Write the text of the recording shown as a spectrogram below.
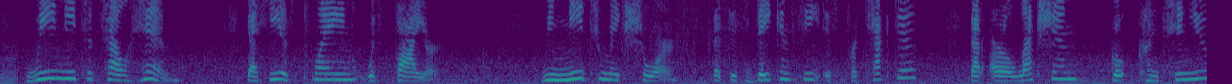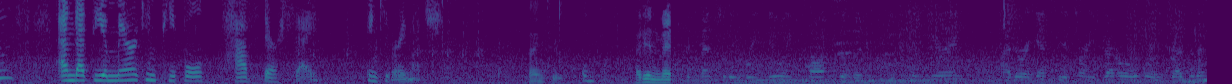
hmm. we need to tell him that he is playing with fire. We need to make sure that this vacancy is protected, that our election go- continues, and that the American people have their say. Thank you very much. Thank you. Thank you. I didn't mention. potentially renewing talks of an impeachment hearing, either against the Attorney General or the President?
